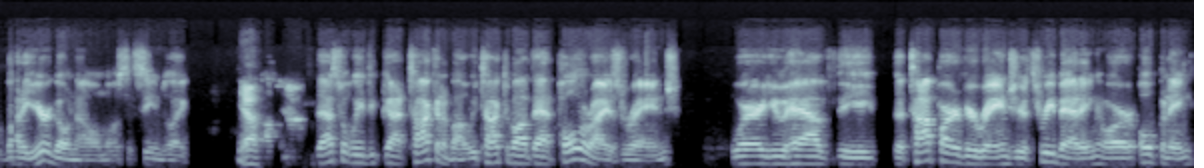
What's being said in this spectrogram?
about a year ago now? Almost it seems like. Yeah, um, that's what we got talking about. We talked about that polarized range, where you have the the top part of your range, you're three betting or opening.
